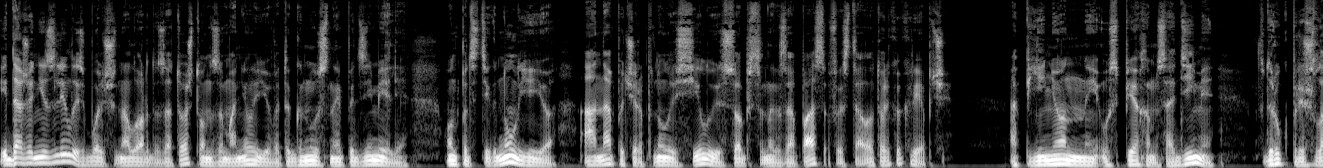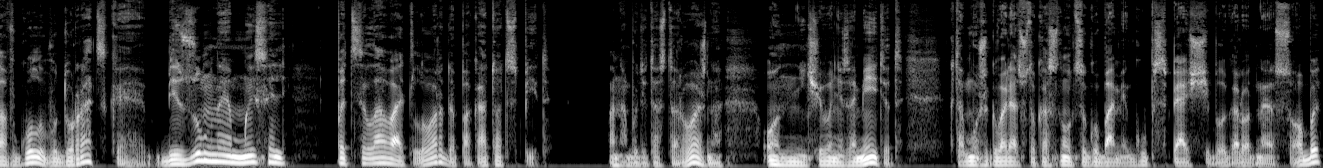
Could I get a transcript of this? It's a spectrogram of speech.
и даже не злилась больше на лорда за то, что он заманил ее в это гнусное подземелье. Он подстегнул ее, а она почерпнула силу из собственных запасов и стала только крепче. Опьяненный успехом Садиме, вдруг пришла в голову дурацкая, безумная мысль поцеловать лорда, пока тот спит. Она будет осторожна, он ничего не заметит. К тому же говорят, что коснуться губами губ спящей благородной особы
